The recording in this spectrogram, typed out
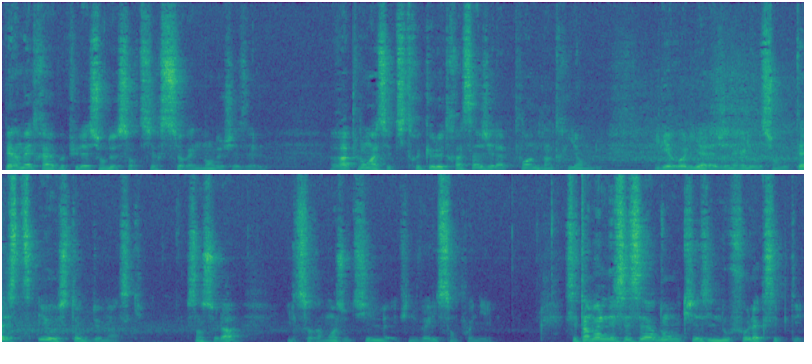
permettre à la population de sortir sereinement de chez elle. Rappelons à ce titre que le traçage est la pointe d'un triangle. Il est relié à la généralisation des tests et au stock de masques. Sans cela, il sera moins utile qu'une valise sans poignée. C'est un mal nécessaire donc, et il nous faut l'accepter.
